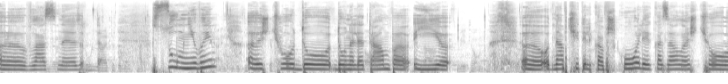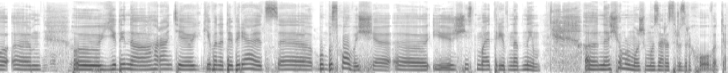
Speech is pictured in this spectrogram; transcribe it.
е, власне сумніви е, щодо Дональда Трампа. І е, одна вчителька в школі казала, що ем, е, єдина гарантія, якій вона довіряє, це бомбосховище е, і 6 метрів над ним. Е, На що ми можемо зараз розраховувати?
